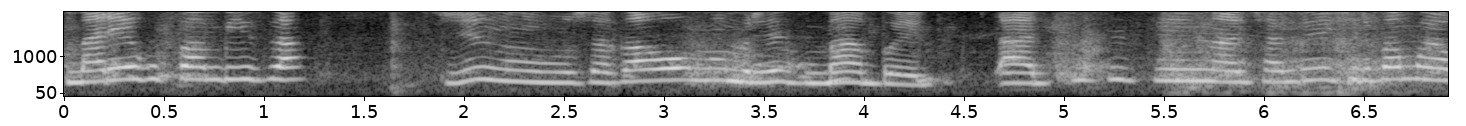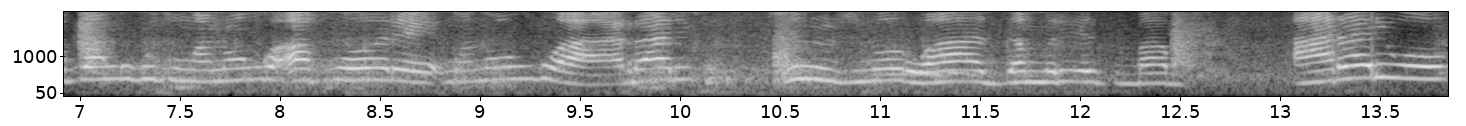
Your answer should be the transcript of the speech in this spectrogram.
mari yekufambisa zvinhu zvakaoma mhuri yezimbabwe hatisisina chandiri chiri pamwoyo pangu kuti mwana wangu apore mwana wangu haarari zvinhu zvinorwadza mhuri yezimbabwe. Haarariwo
